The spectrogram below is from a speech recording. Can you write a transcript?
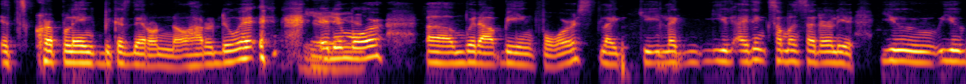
it's crippling because they don't know how to do it Yeah, yeah, yeah. Um without being forced like you like you i think someone said earlier you you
